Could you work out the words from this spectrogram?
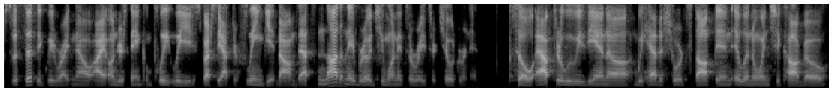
specifically right now, I understand completely, especially after fleeing Vietnam, that's not a neighborhood she wanted to raise her children in. So after Louisiana, we had a short stop in Illinois and Chicago.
